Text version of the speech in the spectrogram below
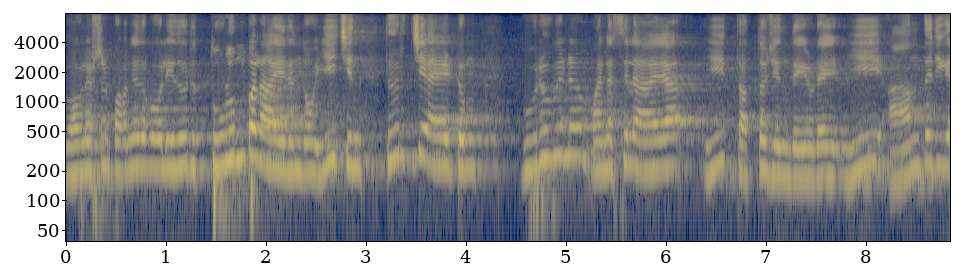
ഗോപാലകൃഷ്ണൻ പറഞ്ഞതുപോലെ ഇതൊരു തുളുമ്പലായിരുന്നോ? ഈ ചിന്ത തീർച്ചയായിട്ടും ഗുരുവിന് മനസ്സിലായ ഈ തത്വചിന്തയുടെ ഈ ആന്തരിക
